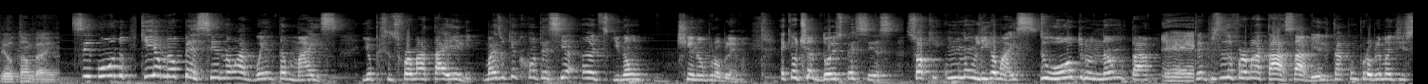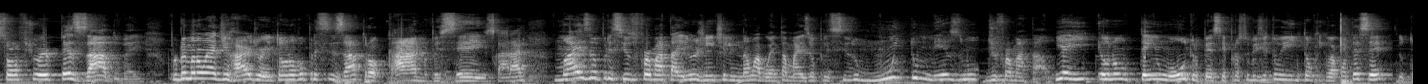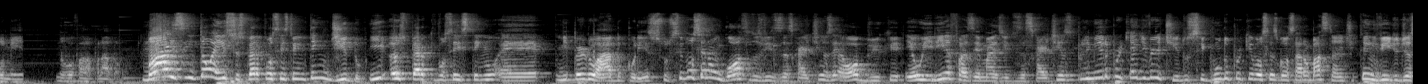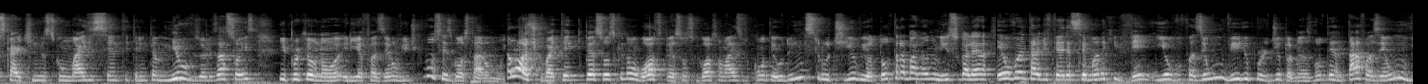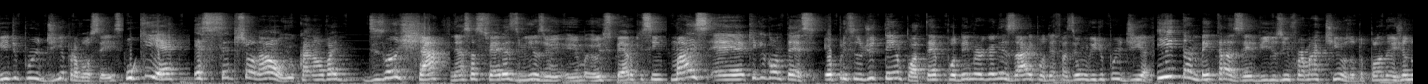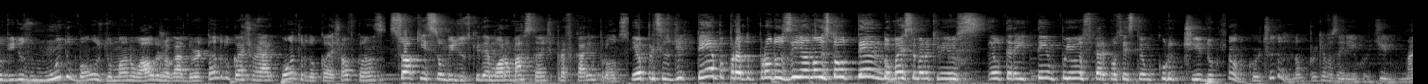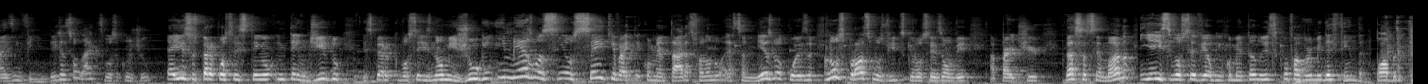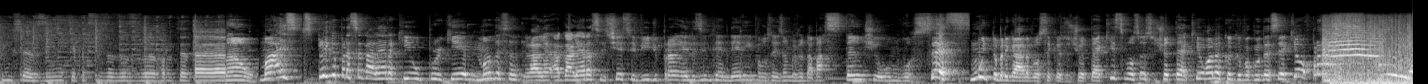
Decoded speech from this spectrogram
Eu também. Segundo, que o meu PC não aguenta mais e eu preciso formatar ele. Mas o que, que acontecia antes que não tinha nenhum problema? É que eu tinha dois PCs, só que um não liga mais, o outro não tá. É, precisa formatar, sabe? Ele tá com problema de software pesado, velho. O problema não é de hardware, então eu não vou precisar trocar meu PC e os caralho. Mas eu preciso formatar ele urgente, ele não aguenta mais, eu preciso muito mesmo de formatá-lo. E aí eu não tenho outro PC pra substituir, então o que, que vai acontecer? Eu tomei não vou falar palavrão. Mas, então é isso. Espero que vocês tenham entendido. E eu espero que vocês tenham é, me perdoado por isso. Se você não gosta dos vídeos das cartinhas, é óbvio que eu iria fazer mais vídeos das cartinhas. Primeiro porque é divertido. Segundo porque vocês gostaram bastante. Tem vídeo das cartinhas com mais de 130 mil visualizações. E porque eu não iria fazer um vídeo que vocês gostaram muito. É lógico, vai ter pessoas que não gostam. Pessoas que gostam mais do conteúdo instrutivo. E eu tô trabalhando nisso, galera. Eu vou entrar de férias semana que vem. E eu vou fazer um vídeo por dia. Pelo menos vou tentar fazer um vídeo por dia pra vocês. O que é excepcional e o canal vai deslanchar nessas férias minhas, eu, eu, eu espero que sim. Mas o é, que que acontece? Eu preciso de tempo até poder me organizar e poder fazer um vídeo por dia. E também trazer vídeos informativos. Eu tô planejando vídeos muito bons do manual do jogador, tanto do Clash Royale quanto do Clash of Clans. Só que são vídeos que demoram bastante para ficarem prontos. Eu preciso de tempo para produzir, eu não estou tendo, mas semana que vem eu, eu, terei tempo e eu espero que vocês tenham curtido. Não, não curtido não, porque você iria curtir, mas enfim, deixa seu like se você curtiu. É isso, espero que vocês tenham entendido, espero espero que vocês não me julguem. E mesmo assim, eu sei que vai ter comentários falando essa mesma coisa nos próximos vídeos que vocês vão ver a partir dessa semana. E aí, se você vê alguém comentando isso, por favor, me defenda. Pobre princesinha que precisa proteção. Não, mas explica pra essa galera aqui o porquê. Manda essa galera, a galera assistir esse vídeo pra eles entenderem, pra vocês vão me ajudar bastante. Eu amo vocês. Muito obrigado a você que assistiu até aqui. Se você assistiu até aqui, olha o que vai acontecer aqui, ó.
